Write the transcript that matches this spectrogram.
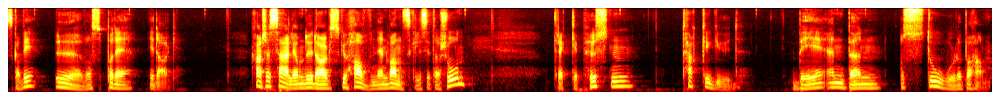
skal vi øve oss på det i dag? Kanskje særlig om du i dag skulle havne i en vanskelig situasjon. Trekke pusten, takke Gud, be en bønn og stole på ham.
